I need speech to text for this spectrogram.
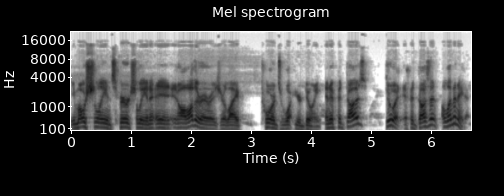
emotionally and spiritually and in all other areas of your life towards what you're doing? And if it does, do it. If it doesn't, eliminate it.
